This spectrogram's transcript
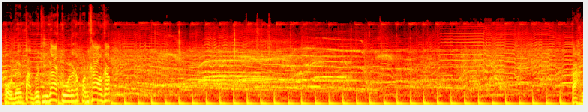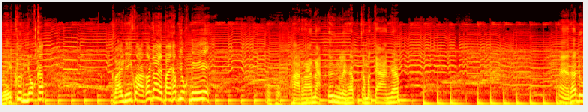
โอ้เดินตัดเวทีน่ากลัวเลยครับขวัญข้าวครับ อะเหลืออกครึ่งยกครับ ใครดีกว่าก็ได้ไปครับยกนี้โอ้โห ภาระหนักอึ้งเลยครับกรรมการครับแหมถ้าดู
